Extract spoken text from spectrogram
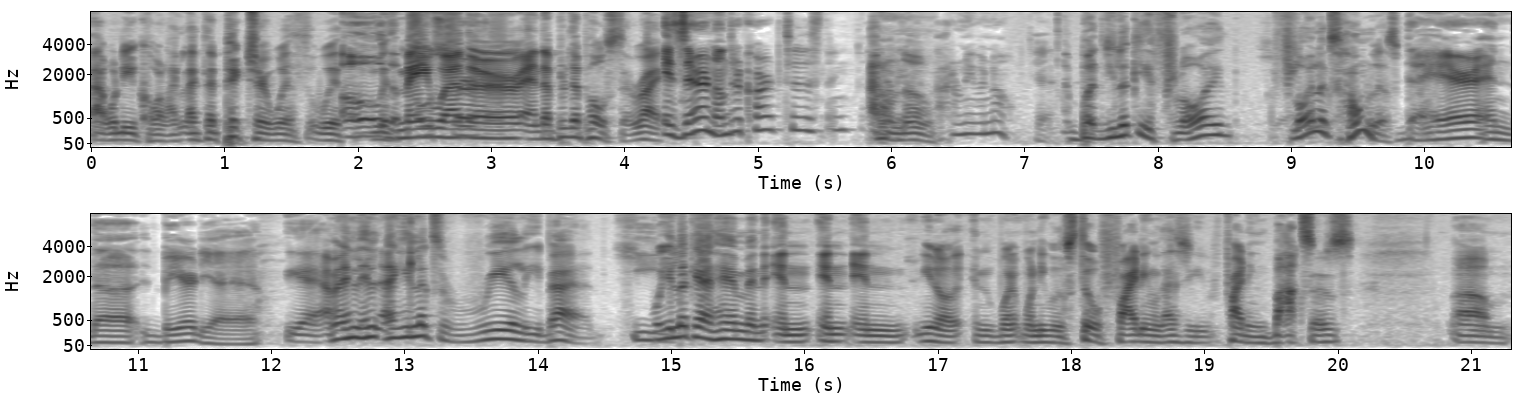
uh, what do you call it? like like the picture with with Oh, with the Mayweather and the the poster, right? Is there an undercard to this thing? I don't know. I don't even know. Yeah. but you look at Floyd. Floyd looks homeless. The hair and the beard, yeah. Yeah, I mean, he, he looks really bad. He- when you look at him in in in, in you know in when, when he was still fighting, was actually fighting boxers Um,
